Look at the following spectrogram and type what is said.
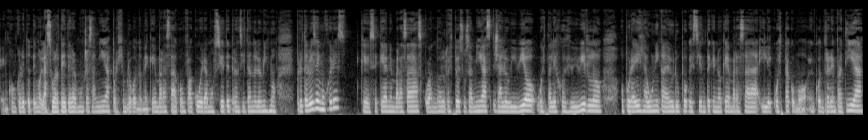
en concreto tengo la suerte de tener muchas amigas, por ejemplo, cuando me quedé embarazada con Facu éramos siete transitando lo mismo, pero tal vez hay mujeres que se quedan embarazadas cuando el resto de sus amigas ya lo vivió o está lejos de vivirlo, o por ahí es la única del grupo que siente que no queda embarazada y le cuesta como encontrar empatía.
